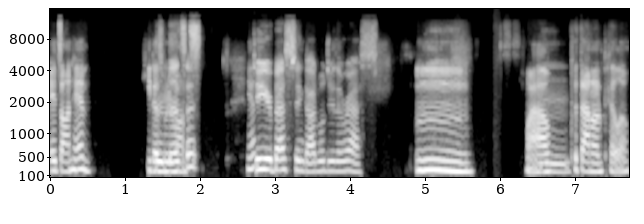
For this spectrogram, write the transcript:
it's on him. He does And what he wants. Yep. Do your best and God will do the rest. Mm. Wow. Mm. Put that on a pillow.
